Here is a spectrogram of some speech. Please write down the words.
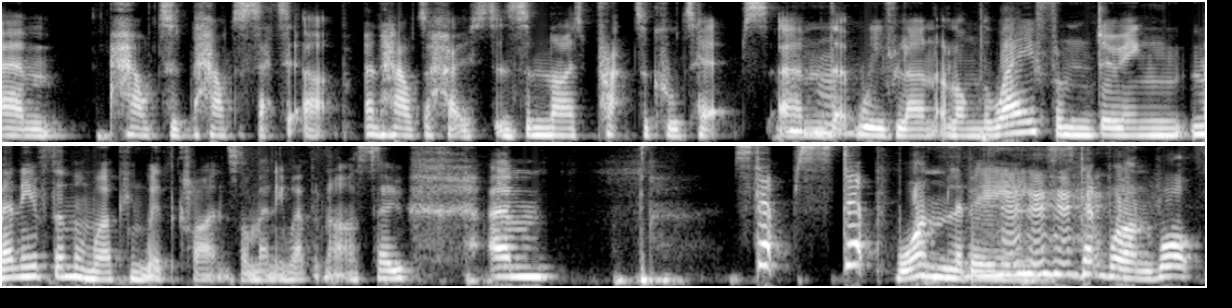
um, how to how to set it up and how to host and some nice practical tips um, that we've learned along the way from doing many of them and working with clients on many webinars. So um, step step one libby. Step one what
